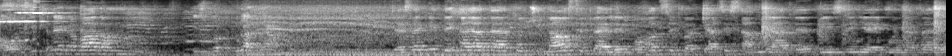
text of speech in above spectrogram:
और जीतने के बाद हम इस पर पूरा ध्यान जैसा कि देखा जाता है तो चुनाव से पहले बहुत से प्रत्याशी सामने आते हैं, बीस दिन या एक महीना पहले।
